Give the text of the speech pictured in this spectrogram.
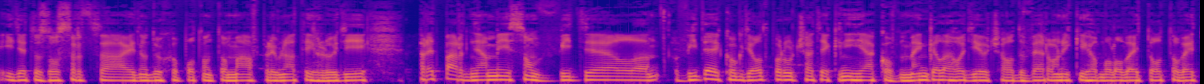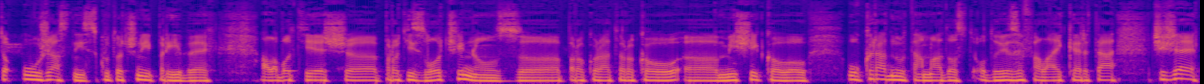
ide to zo srdca a jednoducho potom to má vplyv na tých ľudí. Pred pár dňami som videl videjko, kde odporúčate knihy ako Mengeleho dievča od Veroniky Homolovej Je to úžasný, skutočný príbeh. Alebo tiež e, proti zločinu s prokurátorkou e, Mišikovou Ukradnutá mladosť od Jozefa Lajkerta. Čiže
